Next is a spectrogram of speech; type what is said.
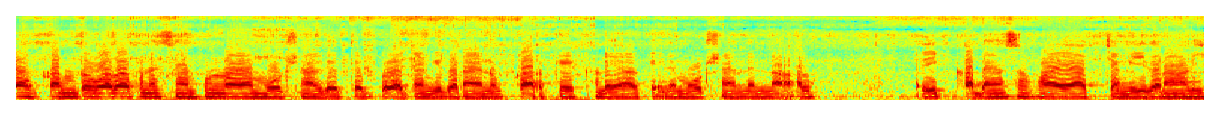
ਝੱਗ ਕਰਨ ਤੋਂ ਬਾਅਦ ਆਪਣੇ ਸੈਂਪੂ ਲਾਇਆ ਮੋਟਰਸਾਈਕਲ ਦੇ ਉੱਤੇ ਪੂਰਾ ਚੰਗੀ ਤਰ੍ਹਾਂ ਇਹਨੂੰ ਕਰਕੇ ਖੰਡਿਆ ਕੇ ਇਹਦੇ ਮੋਟਰਸਾਈਕਲ ਦੇ ਨਾਲ ਇਹਦੀ ਕਦਾਂ ਸਫਾਇਆ ਚੰਗੀ ਤਰ੍ਹਾਂ ਵਾਲੀ।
